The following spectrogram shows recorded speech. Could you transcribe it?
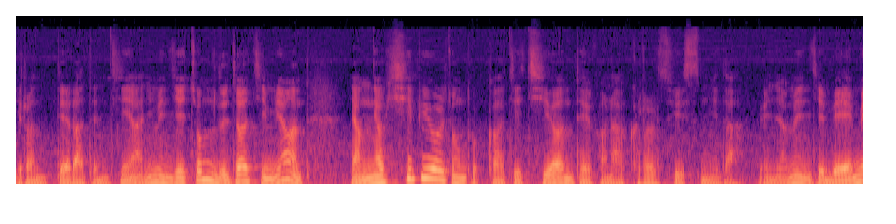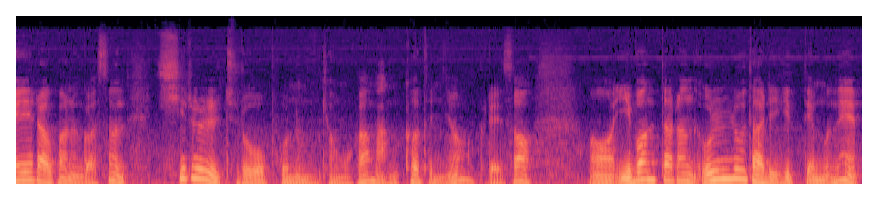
이런 때라든지 아니면 이제 좀 늦어지면 양력 12월 정도까지 지연되거나 그럴 수 있습니다. 왜냐하면 이제 매매라고 하는 것은 시를 주로 보는 경우가 많거든요. 그래서 어, 이번 달은 을류달이기 때문에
